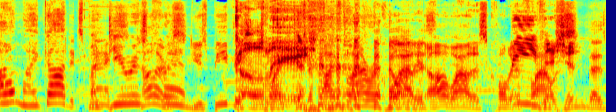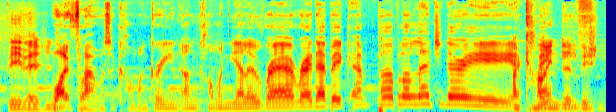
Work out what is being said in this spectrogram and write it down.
Oh my god, it's my Thanks, dearest colours. friend. Use bee vision Go to identify flower quality. oh wow, there's quality Bee of flowers. vision. There's B vision. White flowers are common, green uncommon, yellow rare, red epic, and purple are legendary. I Activate kind bee of- vision.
